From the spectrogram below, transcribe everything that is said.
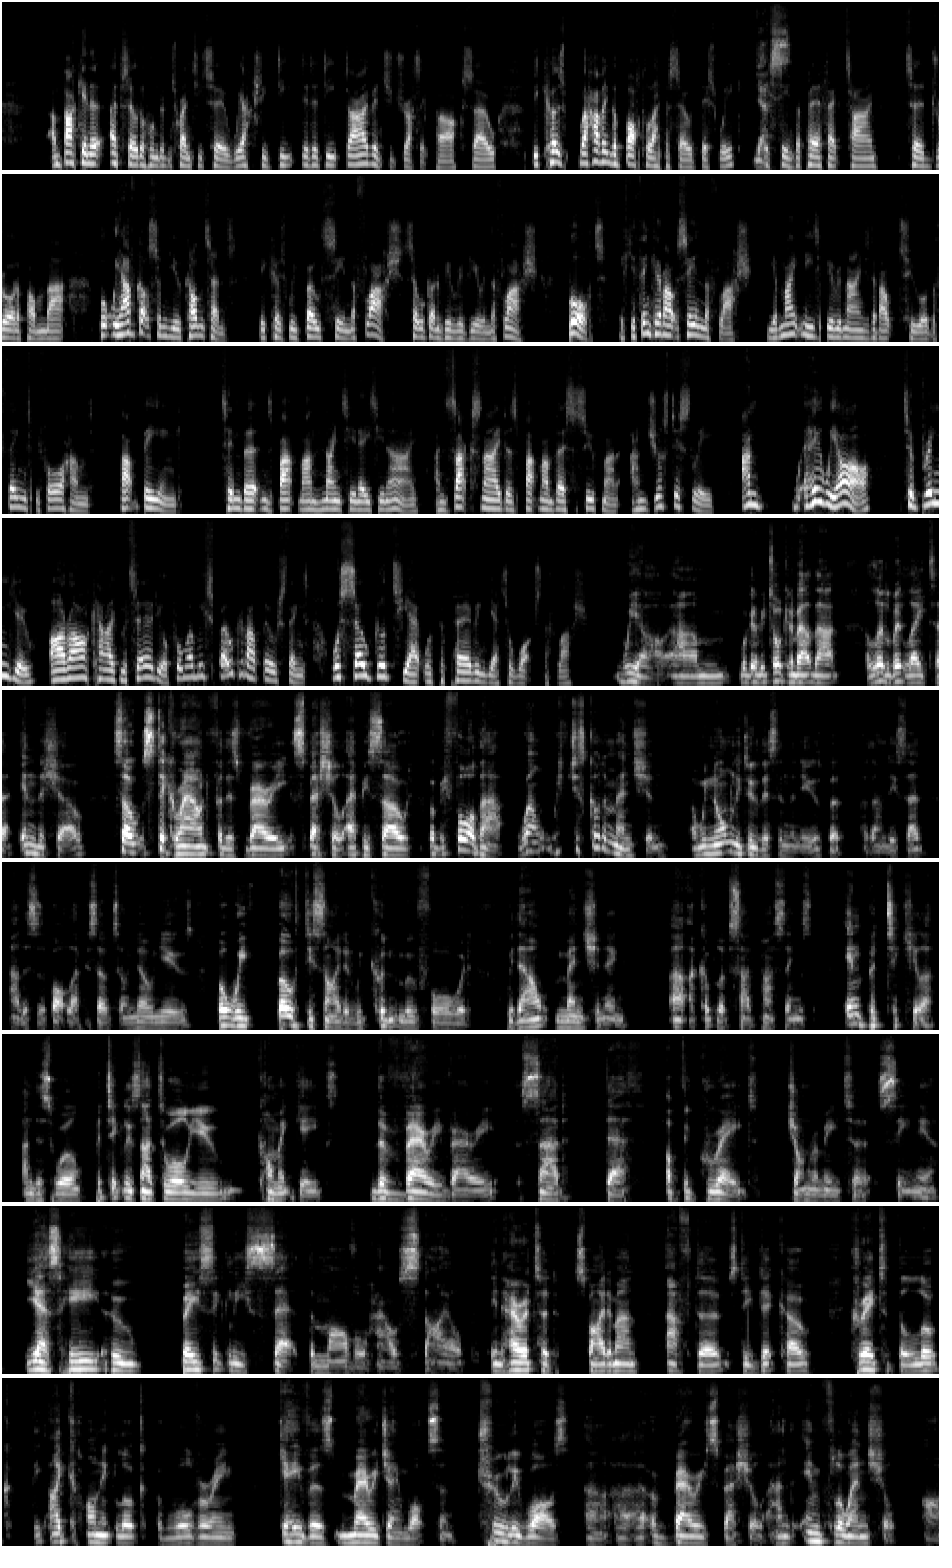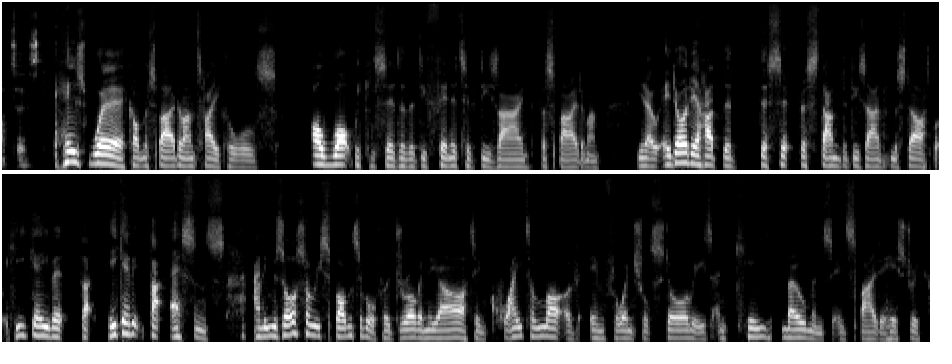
And back in uh, episode 122, we actually deep did a deep dive into Jurassic Park. So, because we're having a bottle episode this week, it Yes. seemed the perfect time to draw upon that. But we have got some new content because we've both seen The Flash. So, we're going to be reviewing The Flash. But if you're thinking about seeing The Flash, you might need to be reminded about two other things beforehand. That being Tim Burton's Batman 1989 and Zack Snyder's Batman vs. Superman and Justice League. And here we are to bring you our archive material from when we've spoken about those things. We're so good to you, we're preparing you to watch The Flash. We are. Um, we're going to be talking about that a little bit later in the show. So stick around for this very special episode. But before that, well, we've just got to mention, and we normally do this in the news, but as Andy said, uh, this is a bottle episode, so no news. But we've both decided we couldn't move forward without mentioning uh, a couple of sad passings, in particular, and this will particularly sad to all you comic geeks, the very, very sad death of the great John Romita Sr. Yes, he who basically set the Marvel House style, inherited Spider Man after Steve Ditko, created the look, the iconic look of Wolverine, gave us Mary Jane Watson, truly was uh, a, a very special and influential artist. His work on the Spider Man titles are what we consider the definitive design for Spider Man. You know, it already had the the, the standard design from the start, but he gave it that he gave it that essence, and he was also responsible for drawing the art in quite a lot of influential stories and key moments in Spider history.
